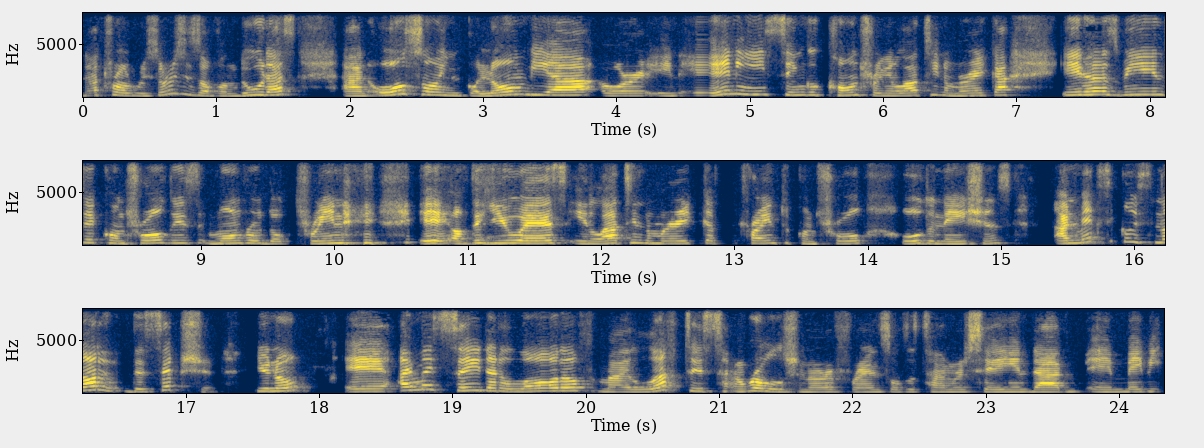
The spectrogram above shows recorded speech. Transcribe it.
natural resources of Honduras, and also in Colombia or in any single country in Latin America, it has been the control, this Monroe Doctrine eh, of the US in Latin America, trying to control all the nations. And Mexico is not a deception, you know, uh, I might say that a lot of my leftist and revolutionary friends all the time are saying that uh, maybe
